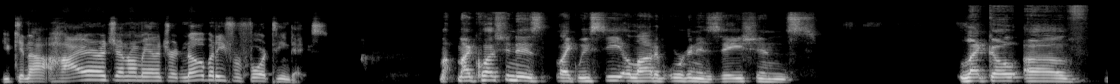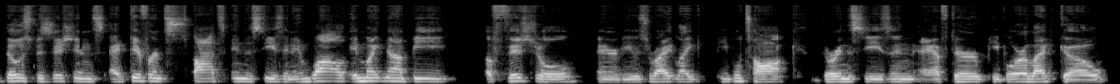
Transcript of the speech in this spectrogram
you cannot hire a general manager, nobody for 14 days. My, question is like we see a lot of organizations let go of those positions at different spots in the season. And while it might not be official interviews, right? Like people talk during the season after people are let go.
